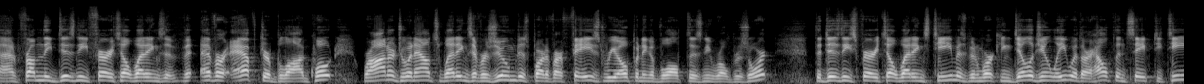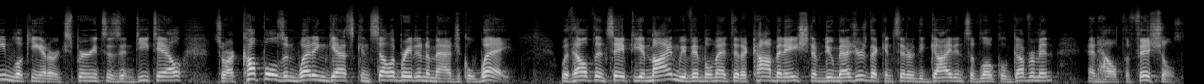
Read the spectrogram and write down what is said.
And from the Disney Fairy Tale Weddings Ever After blog, quote, we're honored to announce weddings have resumed as part of our phased reopening of Walt Disney World Resort. The Disney's Fairy Tale Weddings team has been working diligently with our health and safety team, looking at our experiences in detail so our couples and wedding guests can celebrate in a magical way. With health and safety in mind, we've implemented a combination of new measures that consider the guidance of local government and health officials.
